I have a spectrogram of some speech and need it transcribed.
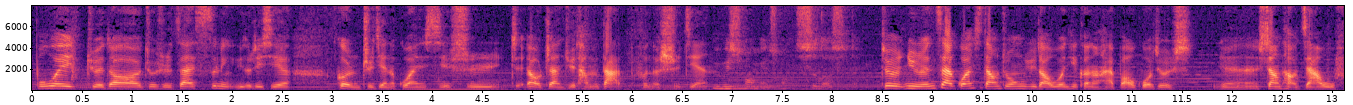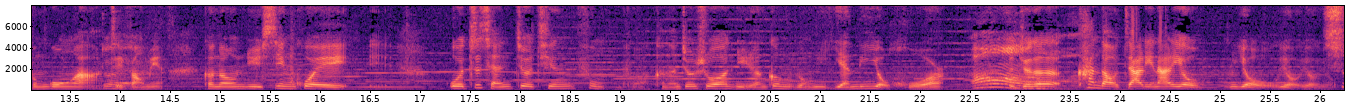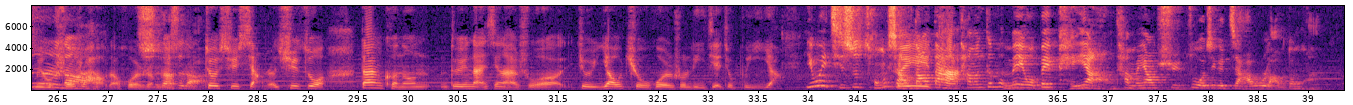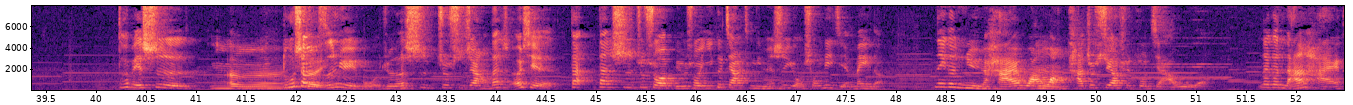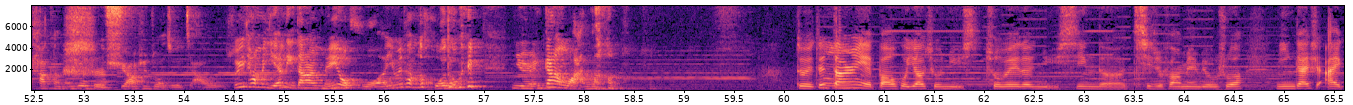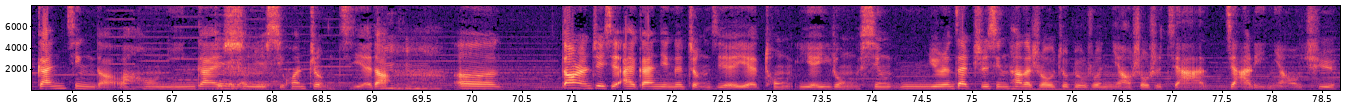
不会觉得就是在私领域的这些个人之间的关系是要占据他们大部分的时间。没错，没错，是的，是的。就是女人在关系当中遇到问题，可能还包括就是嗯商讨家务分工啊这方面，可能女性会，我之前就听父母。可能就是说，女人更容易眼里有活儿，就觉得看到家里哪里有有有有没有收拾好的或者什么的，就去想着去做。但可能对于男性来说，就要求或者说理解就不一样。因为其实从小到大，他们根本没有被培养，他们要去做这个家务劳动啊。特别是嗯，独生子女，我觉得是就是这样。但是而且但但是就说，比如说一个家庭里面是有兄弟姐妹的。那个女孩往往她就是要去做家务的，那个男孩他可能就不需要去做这个家务，所以他们眼里当然没有活，因为他们的活都被女人干完了。对，这当然也包括要求女所谓的女性的气质方面，比如说你应该是爱干净的，然后你应该是喜欢整洁的，呃。当然，这些爱干净跟整洁也同也一种行。女人在执行它的时候，就比如说你要收拾家家里，你要去，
